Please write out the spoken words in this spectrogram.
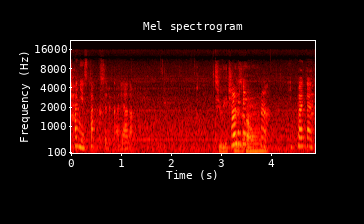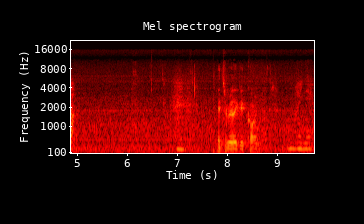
歯にスタックするからやだ To each his own. いっぱい取れた It's a really good corn. Mine. Oh,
